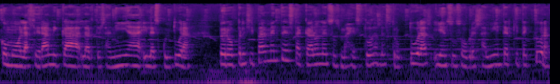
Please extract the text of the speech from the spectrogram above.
como la cerámica, la artesanía y la escultura, pero principalmente destacaron en sus majestuosas estructuras y en su sobresaliente arquitectura.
